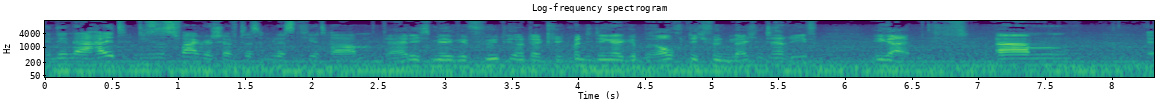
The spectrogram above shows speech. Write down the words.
in den Erhalt dieses Fahrgeschäftes investiert haben. Da hätte ich mir gefühlt, da kriegt man die Dinger gebraucht nicht für den gleichen Tarif. Egal. Ähm, äh,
